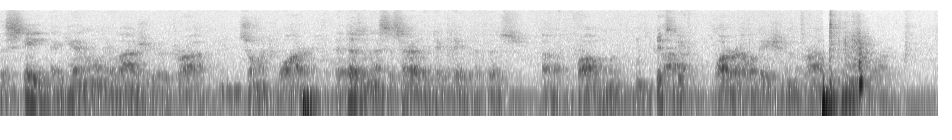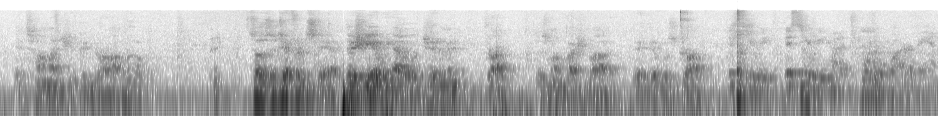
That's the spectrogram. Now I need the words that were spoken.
The state, again, only allows you to draw so much water. That doesn't necessarily dictate that there's a problem with It's uh, the- water elevation in the ground. water. It's how much you can draw. Okay. So there's a difference there. This year, we had a legitimate drought, there's no question about it. It- It was dry. this year, we this year we had a total water ban,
